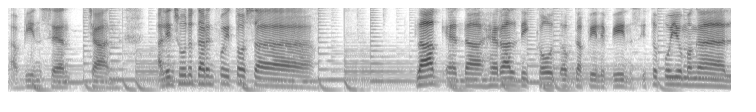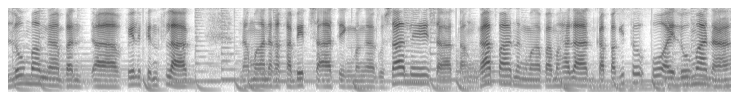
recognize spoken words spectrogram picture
ah, Vincent Chan. Alinsunod na rin po ito sa Flag and the Heraldic Code of the Philippines. Ito po yung mga lumang ah, band- ah, Philippine flag ng mga nakakabit sa ating mga gusali, sa tanggapan ng mga pamahalaan. Kapag ito po ay luma na,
